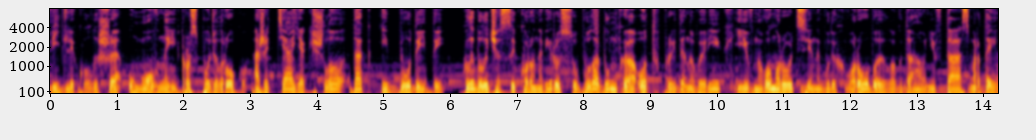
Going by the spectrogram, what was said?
відліку, лише умовний розподіл року, а життя як йшло, так і буде йти. Коли були часи коронавірусу, була думка: от прийде новий рік, і в новому році не буде хвороби, локдаунів та смертей.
